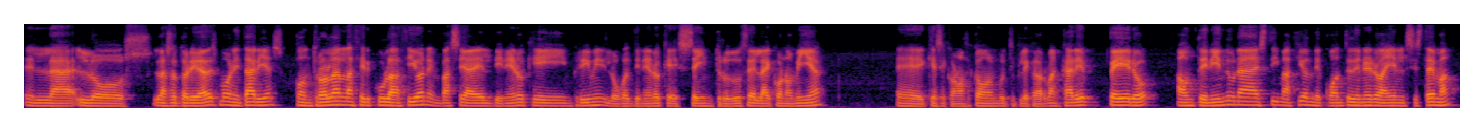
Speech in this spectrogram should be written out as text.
la- los- las autoridades monetarias controlan la circulación en base a el dinero que imprime y luego el dinero que se introduce en la economía, eh, que se conoce como el multiplicador bancario, pero aun teniendo una estimación de cuánto dinero hay en el sistema,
